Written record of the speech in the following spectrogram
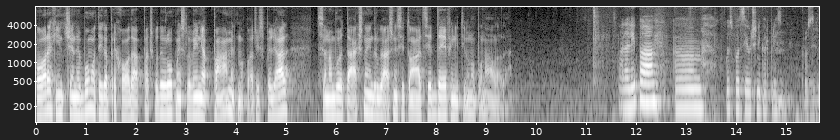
oreh in če ne bomo tega prehoda, pač kot Evropa in Slovenija, pametno pač izpeljali, se nam bodo takšne in drugačne situacije definitivno ponavljale. Hvala lepa. Um, gospod Sevčnik, kar prosim.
